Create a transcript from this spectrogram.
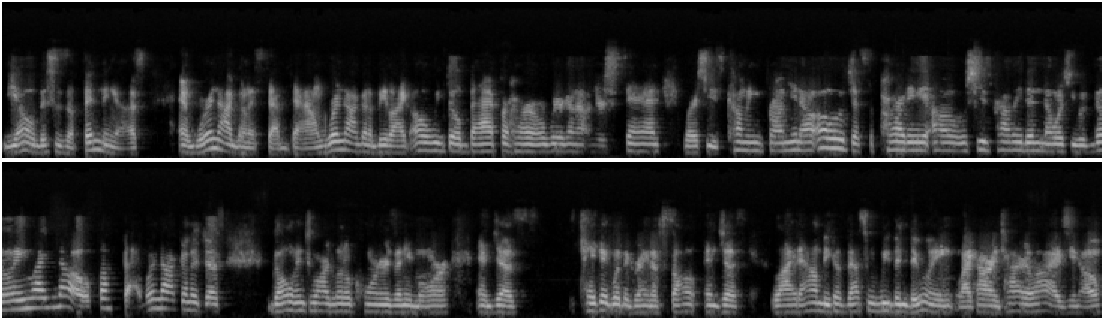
yo, this is offending us. And we're not gonna step down. We're not gonna be like, oh, we feel bad for her, or we're gonna understand where she's coming from. You know, oh, just a party. Oh, she's probably didn't know what she was doing. Like, no, fuck that. We're not gonna just go into our little corners anymore and just take it with a grain of salt and just lie down because that's what we've been doing like our entire lives, you know.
